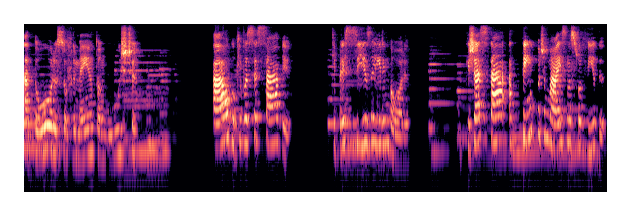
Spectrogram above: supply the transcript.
A dor, o sofrimento, a angústia. Algo que você sabe que precisa ir embora, que já está há tempo demais na sua vida.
